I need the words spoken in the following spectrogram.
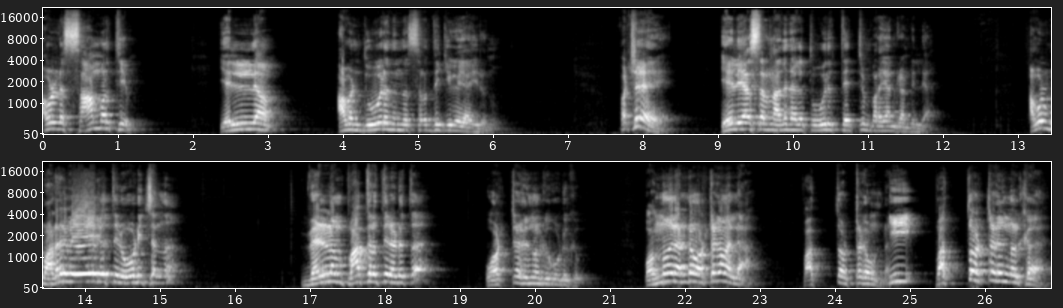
അവളുടെ സാമർഥ്യം എല്ലാം അവൻ ദൂരെ നിന്ന് ശ്രദ്ധിക്കുകയായിരുന്നു. പക്ഷേ ഏലിയാസറിന് അതിനകത്ത് ഒരു തെറ്റും പറയാൻ കണ്ടില്ല. അവൾ വളരെ വേഗത്തിൽ ഓടിച്ചെന്ന് വെള്ളം പാത്രത്തിലെടുത്ത് ഒട്ടകങ്ങൾക്ക് കൊടുക്കും. ഒന്നോ രണ്ടോ ഒട്ടകമല്ല പത്തൊട്ടകമുണ്ട്. ഈ പത്തൊട്ടകങ്ങൾക്ക്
